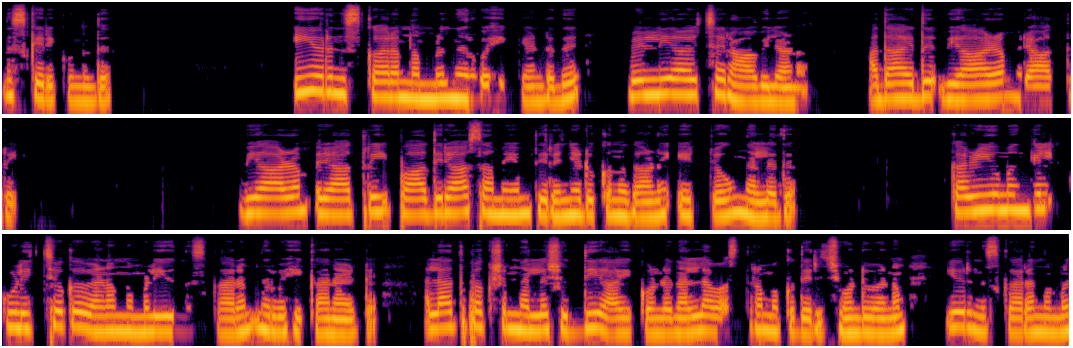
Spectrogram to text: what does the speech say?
നിസ്കരിക്കുന്നത്. ഈ ഒരു നിസ്കാരം നമ്മൾ നിർവഹിക്കേണ്ടത് വെള്ളിയാഴ്ച രാവിലാണ്. അതായത് വ്യാഴം രാത്രി. വ്യാഴം രാത്രി പാതിരാ സമയം തിരഞ്ഞെടുക്കുന്നതാണ് ഏറ്റവും നല്ലത്. കഴിയുമെങ്കിൽ കുളിച്ചൊക്കെ വേണം നമ്മൾ ഈ നിസ്കാരം നിർവഹിക്കാനായിട്ട്. അല്ലാത്ത പക്ഷം നല്ല ശുദ്ധി ആയിക്കൊണ്ട് നല്ല വസ്ത്രമൊക്കെ ധരിച്ചുകൊണ്ട് വേണം ഈ ഒരു നിസ്കാരം നമ്മൾ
